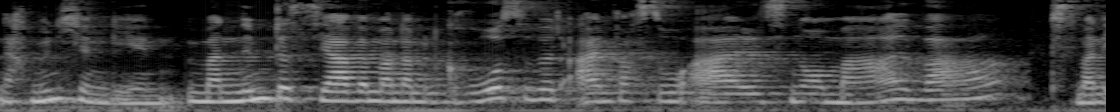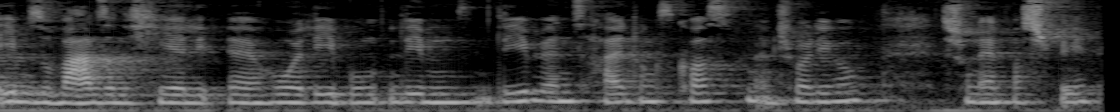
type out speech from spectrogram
nach München gehen. Man nimmt es ja, wenn man damit groß wird, einfach so als normal wahr, dass man eben so wahnsinnig äh, hohe Leben, Leben, Lebenshaltungskosten, Entschuldigung, ist schon etwas spät,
